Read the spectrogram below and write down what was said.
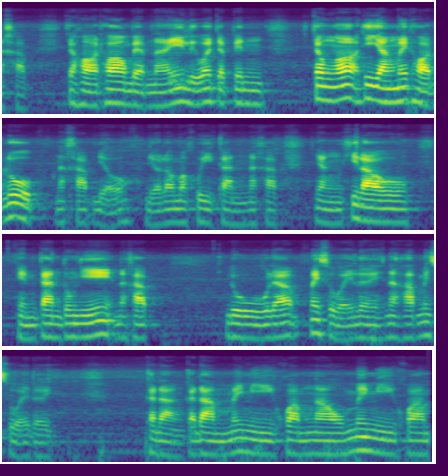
นะครับ จะห่อทองแบบไหนหรือว่าจะเป็น เจ้าเงาะที่ยังไม่ถอดรูปนะครับ เดี๋ยวเดี๋ยวเรามาคุยกันนะครับ อย่างที่เราเห็นกันตรงนี้นะครับ ดูแล้วไม่สวยเลยนะครับ ไม่สวยเลย กระด่างกระดำไม่มีความเงาไม่มีความ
